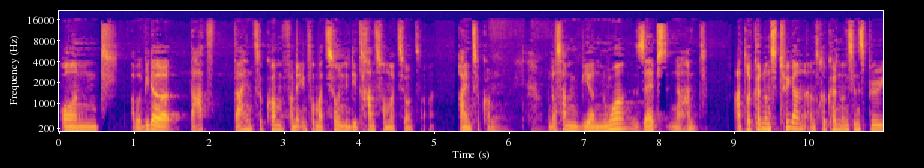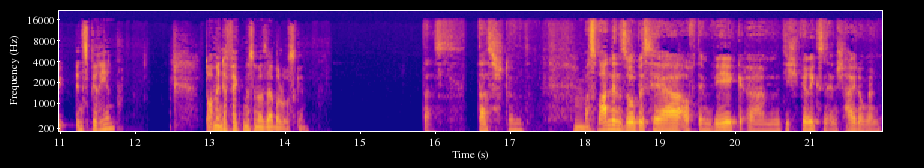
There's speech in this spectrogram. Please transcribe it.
Und aber wieder da, dahin zu kommen, von der Information in die Transformation reinzukommen. Und das haben wir nur selbst in der Hand. Andere können uns triggern, andere können uns inspirieren. Doch im Endeffekt müssen wir selber losgehen. Das, das stimmt. Hm. Was waren denn so bisher auf dem Weg ähm, die schwierigsten Entscheidungen?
